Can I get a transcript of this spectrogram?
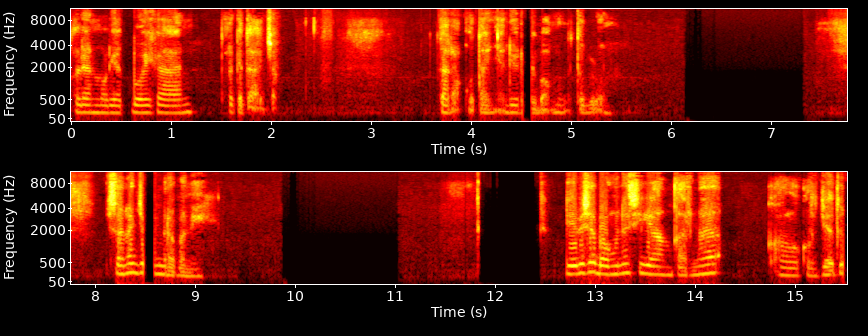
Kalian mau lihat boy kan? Ntar kita ajak. Ntar aku tanya dia udah bangun atau belum. Di sana jam berapa nih? Dia bisa bangunnya siang karena kalau kerja tuh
